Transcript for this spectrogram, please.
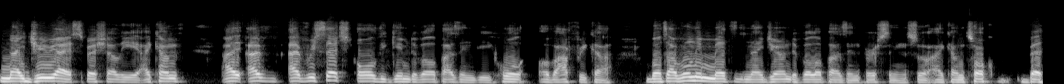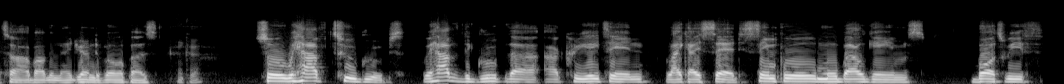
Nigeria, especially, I can't. I, I've I've researched all the game developers in the whole of Africa, but I've only met the Nigerian developers in person, so I can talk better about the Nigerian developers. Okay. So we have two groups. We have the group that are creating, like I said, simple mobile games, but with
